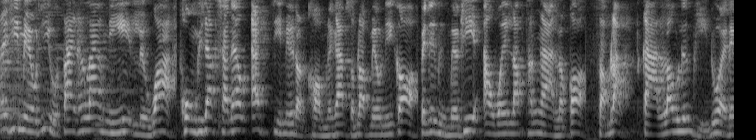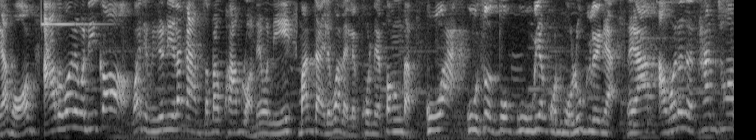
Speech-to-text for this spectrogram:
ได้ที่เมลที่อยู่ใต้ข้างล่างนี้ หรือว่าพงพิทักษ์ channel at gmail com นะครับสำหรับเมลนี้ก็เป็นอีกหนึ่งเมลที่เอาไว้รับทั้งงาน แล้วก็สำหรับการเล่าเรื่องผีด้วยนะครับผมเอาเป็นว่าในวันนี้ก็ไว้ถึงเพียงเท่านี้ละกันสำหรับความหลอนในวันนี้ มั่นใจเลยว่าหลายๆคนเนี่ยต้องแบบกลัวกูส่วนตัวกูยังขนหัวลุกเลยเนี่ยนะครับเอาว่าถ้าเกิดท่านชอบ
